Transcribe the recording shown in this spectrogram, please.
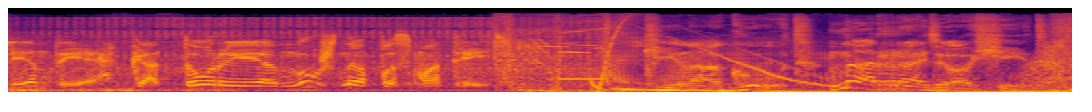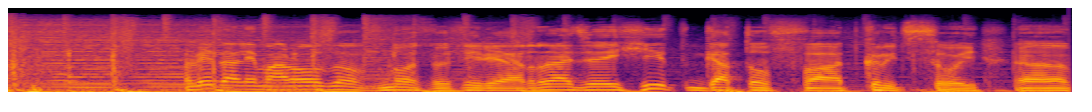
Ленты, которые нужно посмотреть. Киногуд на Радиохит. Виталий Морозов вновь в эфире Радио Хит готов открыть свой э,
